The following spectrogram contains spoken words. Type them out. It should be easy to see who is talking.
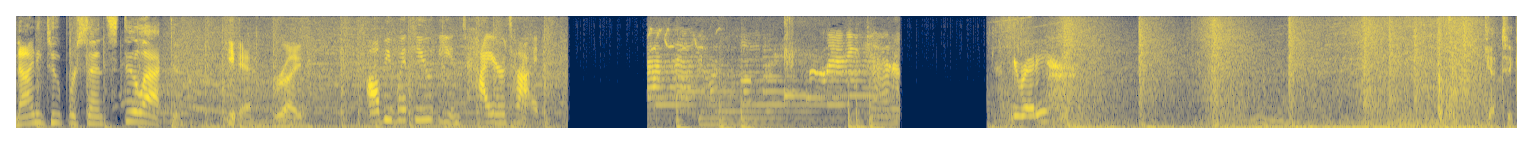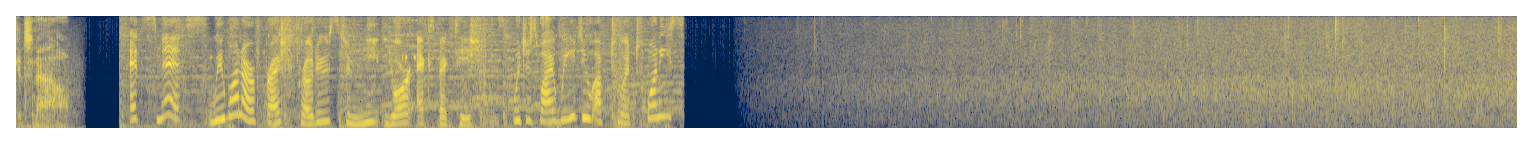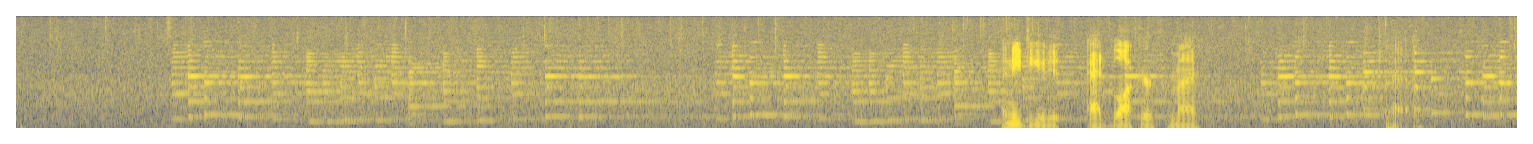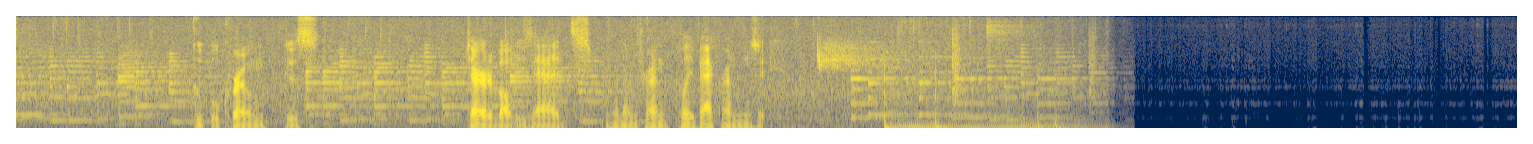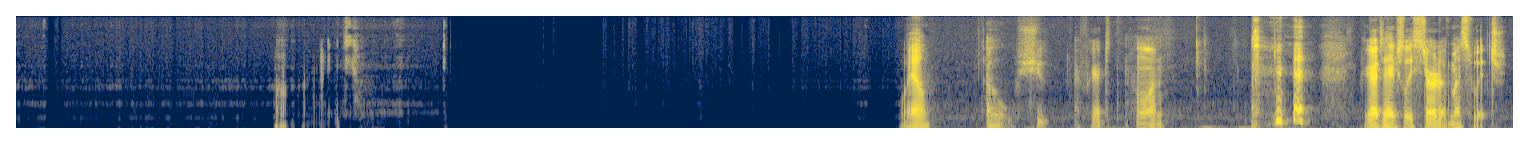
Speaker 1: 92% still active. Yeah, right.
Speaker 2: I'll be with you the entire time.
Speaker 3: You ready?
Speaker 4: Get tickets now.
Speaker 5: At Smith's, we want our fresh produce to meet your expectations, which is why we do up to a 20
Speaker 6: need to get it ad blocker for my uh, Google Chrome because tired of all these ads when I'm trying to play background music. To actually start up my Switch.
